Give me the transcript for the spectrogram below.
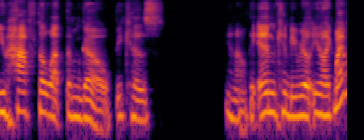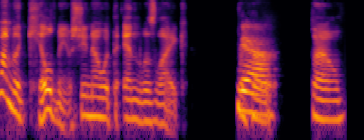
you have to let them go because you know the end can be real you know like my mom like killed me if she know what the end was like yeah her. so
